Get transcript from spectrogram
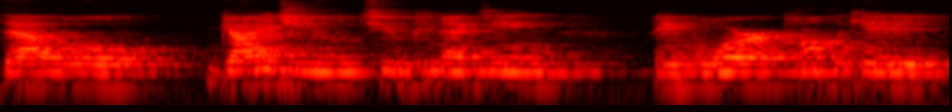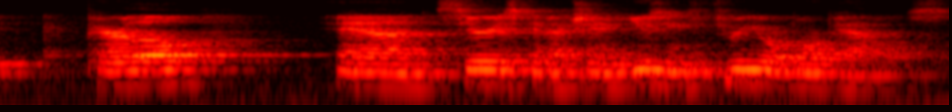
that will guide you to connecting a more complicated parallel and series connection using three or more panels.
